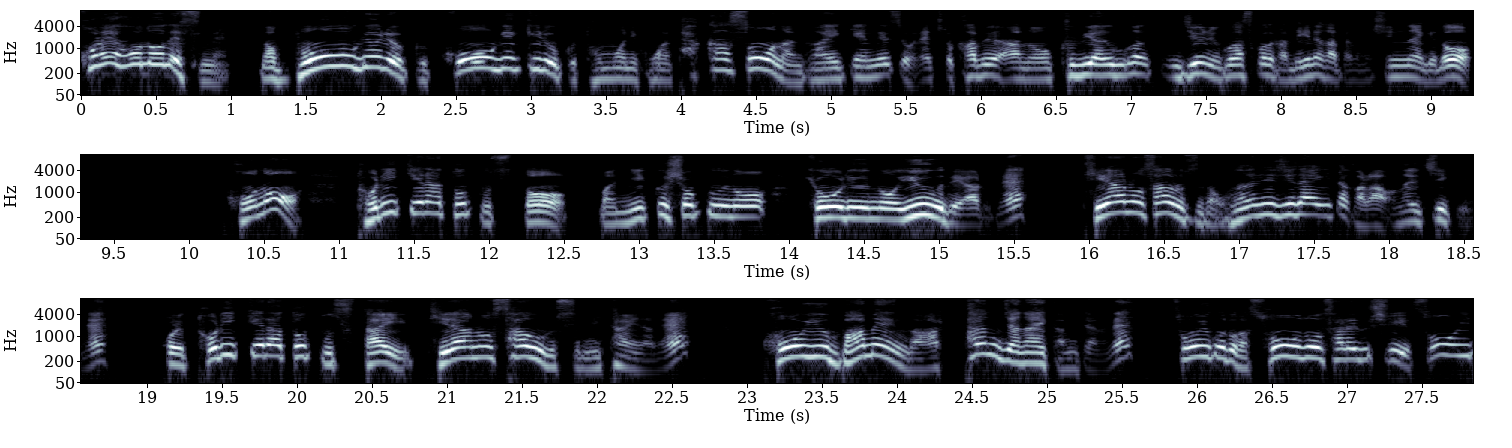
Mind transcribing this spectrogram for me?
これほどですね、まあ、防御力、攻撃力ともにこ高そうな外見ですよね。ちょっと壁、あの、首は動か自由に動かすことができなかったかもしれないけど、このトリケラトプスと、まあ、肉食の恐竜の優であるね、ティラノサウルスが同じ時代いたから、同じ地域にね、これトリケラトプス対ティラノサウルスみたいなね、こういう場面があったんじゃないかみたいなね、そういうことが想像されるし、そういっ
